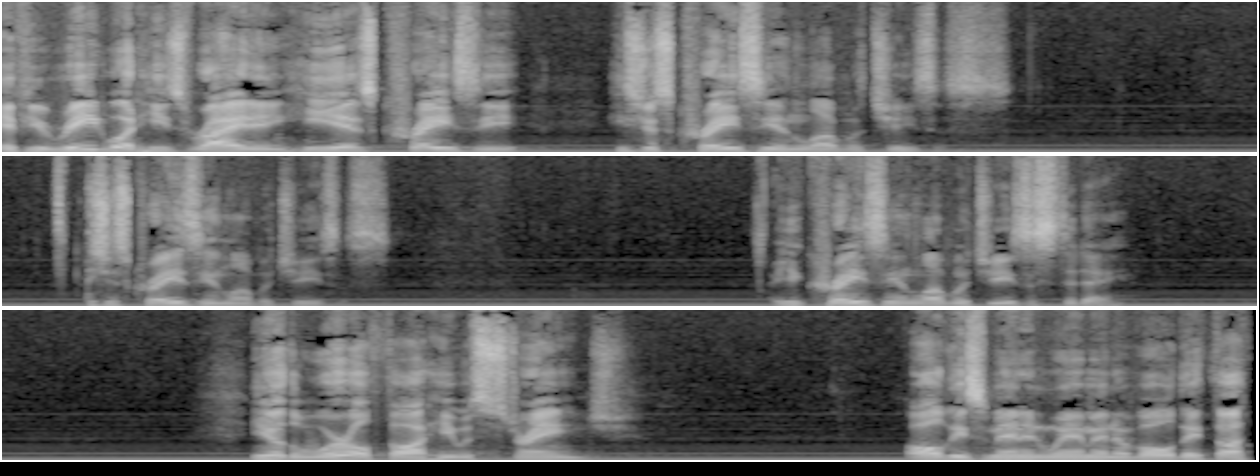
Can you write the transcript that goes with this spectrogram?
if you read what he's writing, he is crazy. He's just crazy in love with Jesus. He's just crazy in love with Jesus. Are you crazy in love with Jesus today? You know, the world thought he was strange. All these men and women of old, they thought,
